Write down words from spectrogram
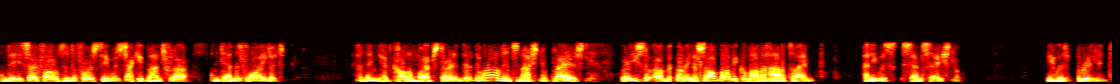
and the inside forwards in the first team was Jackie Blanchflower and Dennis Viollet, and then you had Colin Webster, and they, they were all international players. Yeah. Where I used to, um, I mean, I saw Bobby come on at halftime, and he was sensational. He was brilliant,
